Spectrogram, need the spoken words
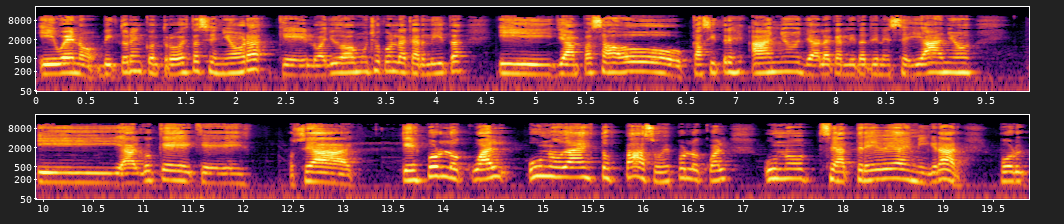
Y bueno, Víctor encontró a esta señora que lo ha ayudado mucho con la Carlita y ya han pasado casi tres años, ya la Carlita tiene seis años y algo que, que, o sea, que es por lo cual uno da estos pasos, es por lo cual uno se atreve a emigrar, por,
